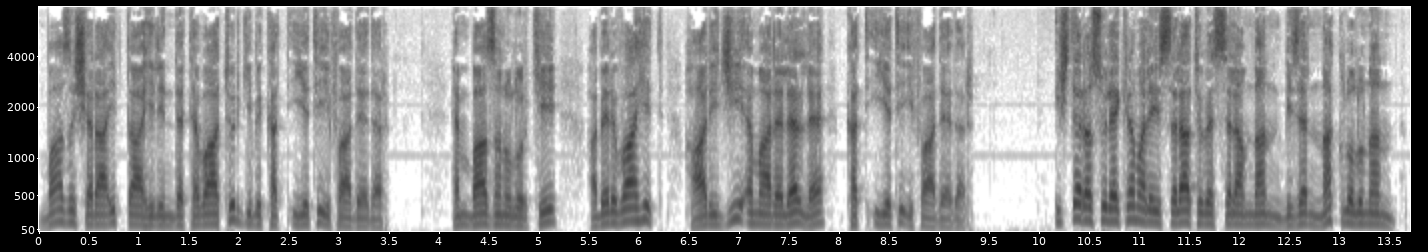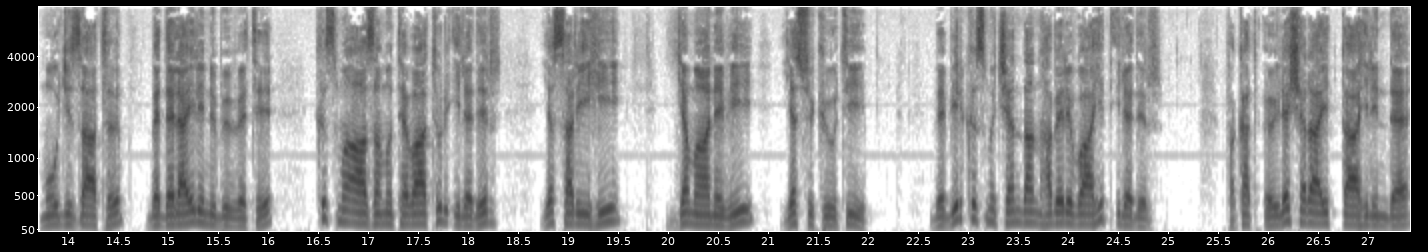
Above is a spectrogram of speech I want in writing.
bazı şerait dahilinde tevatür gibi kat'iyeti ifade eder. Hem bazen olur ki haberi vahid harici emarelerle kat'iyeti ifade eder. İşte Resul Ekrem Aleyhissalatu vesselam'dan bize naklolunan mucizatı ve delail-i nübüvveti kısmı azamı tevatür iledir ya sarihi ya manevi ya sükuti ve bir kısmı çendan haberi vahid iledir. Fakat öyle şerait dahilinde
